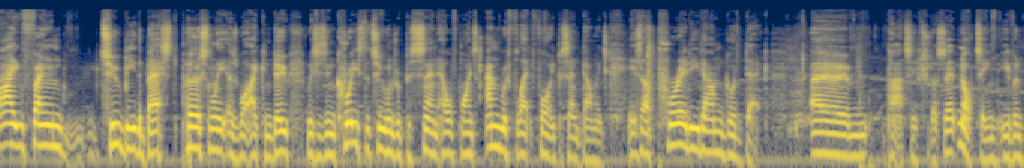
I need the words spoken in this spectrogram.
I found to be the best personally as what I can do, which is increase the 200% health points and reflect 40% damage. It's a pretty damn good deck. Um, party, should I say? No, team, even.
